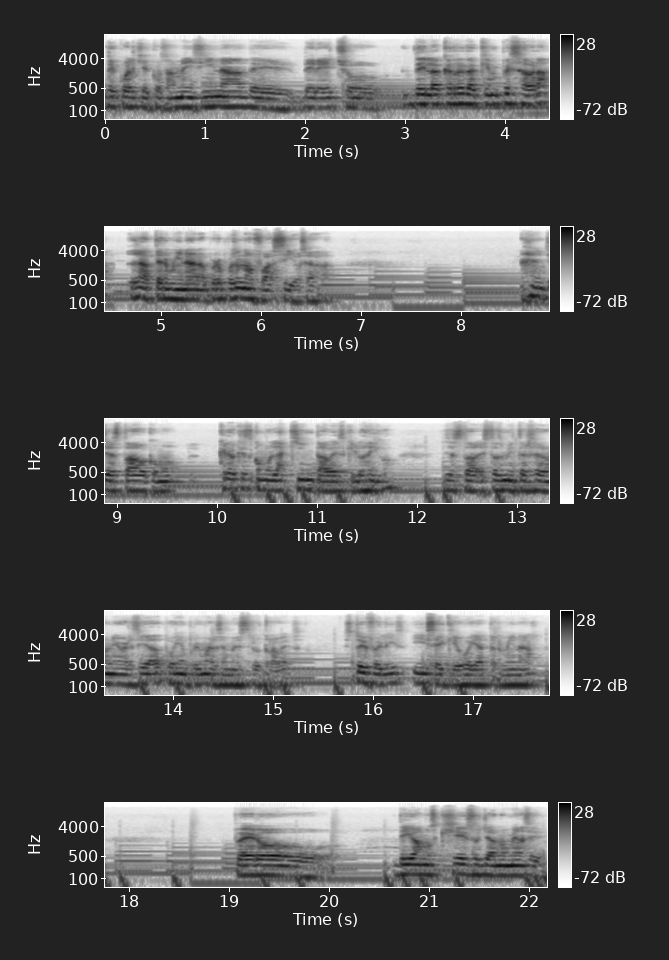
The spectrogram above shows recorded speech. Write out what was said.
de cualquier cosa, medicina, de derecho, de la carrera que empezara, la terminara, pero pues no fue así, o sea, ya he estado como, creo que es como la quinta vez que lo digo, ya está, esta es mi tercera universidad, voy en primer semestre otra vez, estoy feliz y sé que voy a terminar pero digamos que eso ya no me hace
